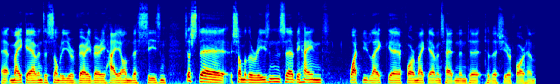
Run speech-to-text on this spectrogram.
Uh, Mike Evans is somebody you're very, very high on this season. Just uh, some of the reasons uh, behind what you like uh, for Mike Evans heading into to this year for him.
